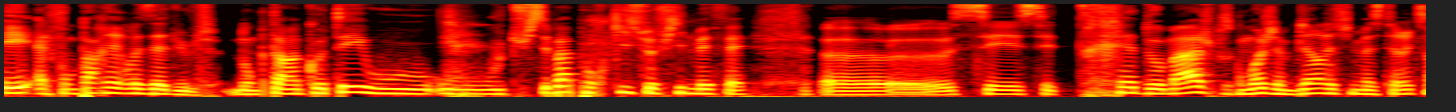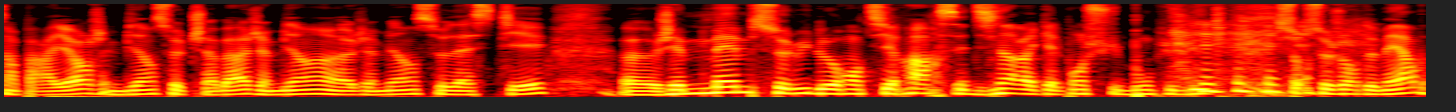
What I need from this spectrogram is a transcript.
Et elles font pas rire les adultes. Donc t'as un côté où, où tu sais pas pour qui ce film est fait. Euh, c'est c'est très dommage parce que moi j'aime bien les films Astérix hein, par ailleurs. J'aime bien ceux de Chabat, j'aime bien, j'aime bien ceux d'Astier. Euh, j'aime même celui de Laurent Tirard. C'est dire à quel point je suis bon public sur ce genre de merde.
